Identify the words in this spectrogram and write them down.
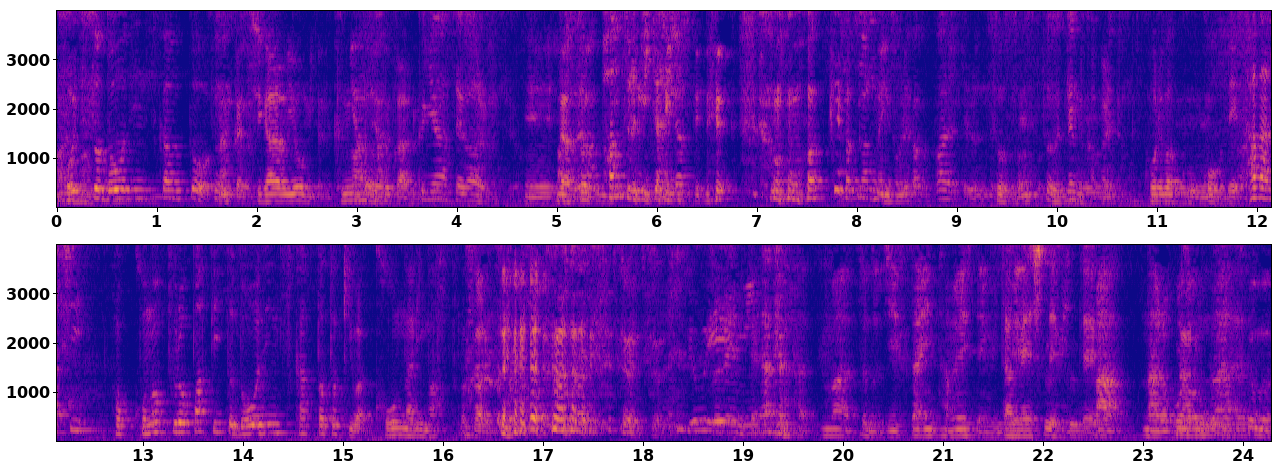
はいこいつと同時に使うとなんか違うよみたいな組み合わせとかあるんですよ。組み合わせがあるんですよ。えーだからそあうパズルみたいになってて もうわけわかんないそれが書かれてるんですね。そうそうそう。全部書かれてます。これはこうこうでただしほこのプロパティと同時に使った時はこうなりますとか書かれてるそうです そうです。それ見ながらまあちょっと実際に試してみて。試してみて。あなるほど。なるほどふむ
